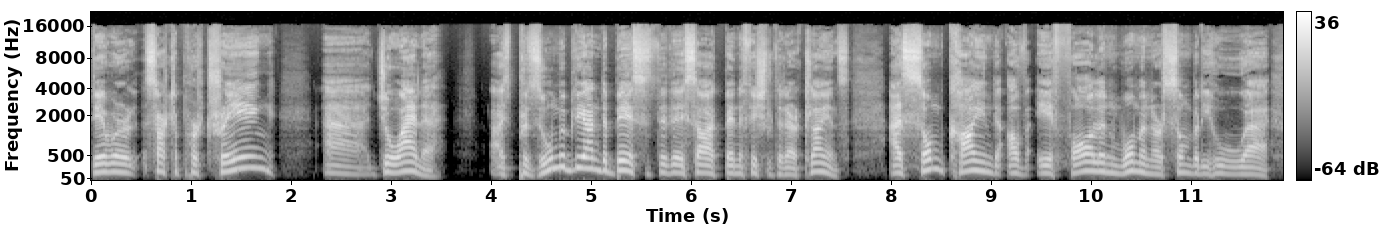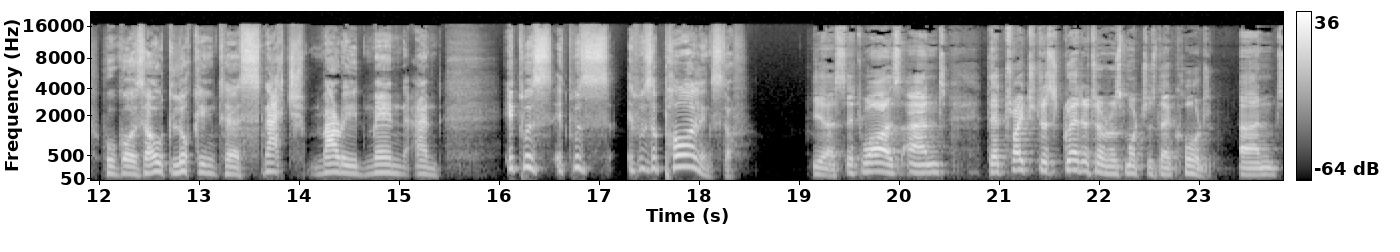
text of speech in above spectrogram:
they were sort of portraying uh, Joanna presumably on the basis that they saw it beneficial to their clients, as some kind of a fallen woman or somebody who uh, who goes out looking to snatch married men, and it was it was it was appalling stuff. Yes, it was, and they tried to discredit her as much as they could, and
